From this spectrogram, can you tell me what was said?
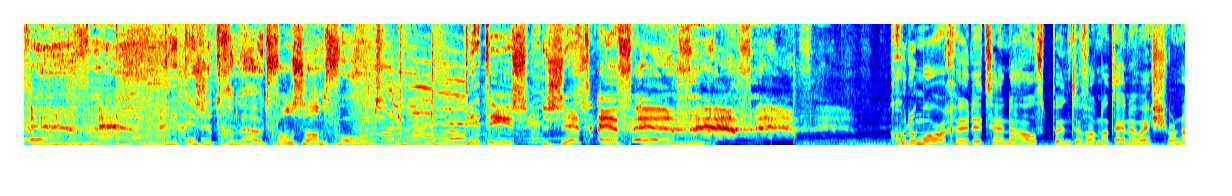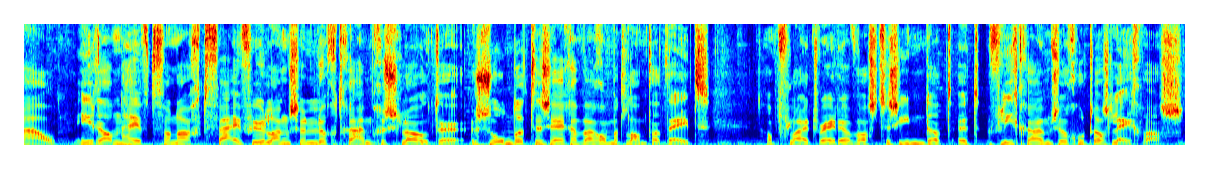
ZFM. Dit is het geluid van Zandvoort. Dit is ZFM. Goedemorgen, dit zijn de hoofdpunten van het NOS-journaal. Iran heeft vannacht vijf uur lang zijn luchtruim gesloten... zonder te zeggen waarom het land dat deed. Op Flight Radar was te zien dat het vliegruim zo goed als leeg was.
